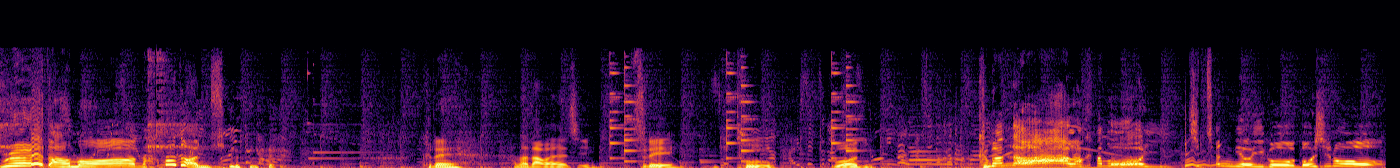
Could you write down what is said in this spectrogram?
왜 나만 하나도 안 주는데? 그래 하나 나와야지. 3, 2, 1. 그만 나와 와카모! 이 집착녀 이거 너 싫어.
